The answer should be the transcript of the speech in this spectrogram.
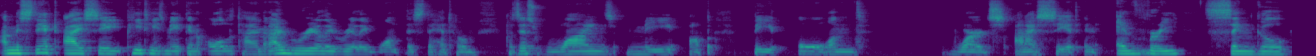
a mistake I see PTs making all the time, and I really, really want this to hit home because this winds me up beyond words, and I see it in every single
